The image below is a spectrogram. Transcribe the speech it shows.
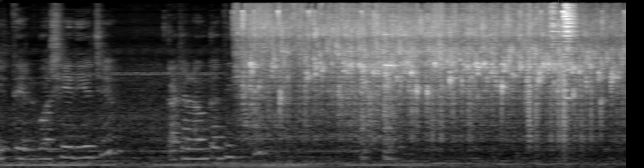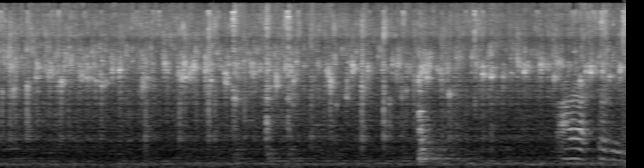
যে তেল বসিয়ে দিয়েছি কাঁচা লঙ্কা দিচ্ছি। আর একটা দিন।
